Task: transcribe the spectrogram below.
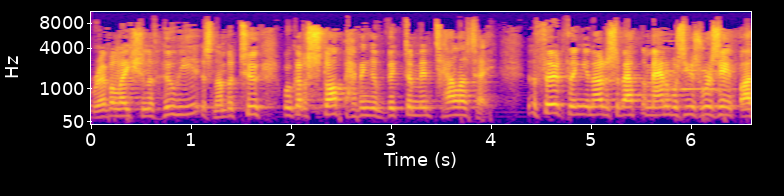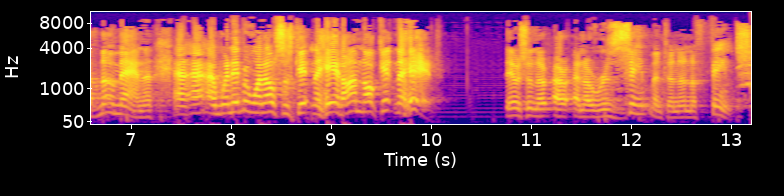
revelation of who He is. Number two, we've got to stop having a victim mentality. The third thing you notice about the man was he was resentful. I've no man. And, and, and, when everyone else is getting ahead, I'm not getting ahead. There's an, a, an, a resentment and an offense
